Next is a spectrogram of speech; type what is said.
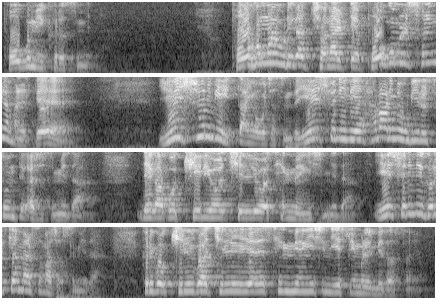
복음이 그렇습니다. 복음을 우리가 전할 때 복음을 설명할 때 예수님이 이 땅에 오셨습니다. 예수님이 하나님이 우리를 선택하셨습니다. 내가 곧 길이요 진리요 생명이십니다. 예수님이 그렇게 말씀하셨습니다. 그리고 길과 진리의 생명이신 예수님을 믿었어요.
